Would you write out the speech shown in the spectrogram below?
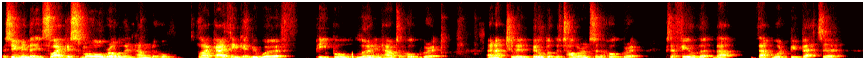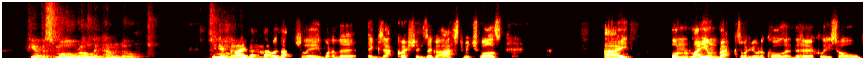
assuming that it's like a small rolling handle, like I think it'd be worth people learning how to hook grip and actually build up the tolerance of the hook grip because I feel that that that would be better if you have a small rolling handle. You just about it. That, that was actually one of the exact questions I got asked, which was I un, like he unracked or whatever you want to call it, the Hercules hold,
